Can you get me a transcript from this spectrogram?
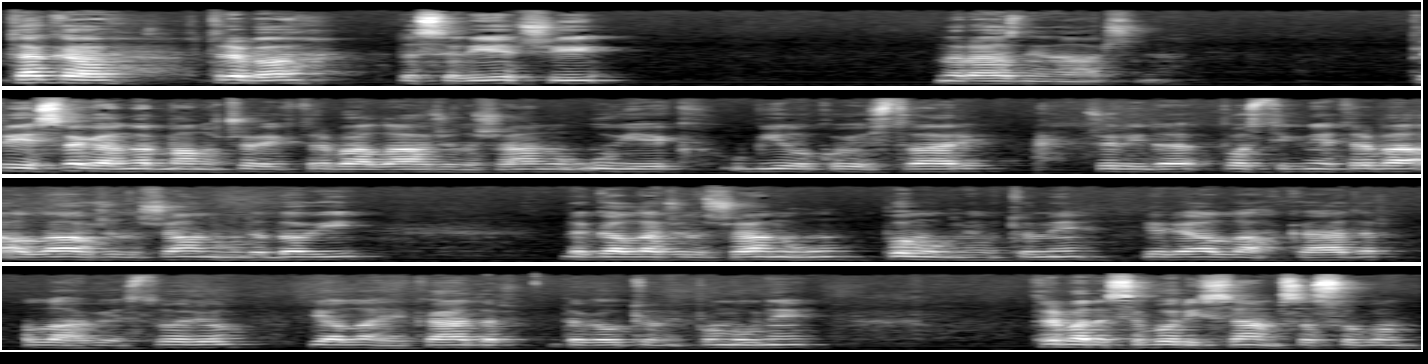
takav treba da se liječi na razne načine. Prije svega, normalno čovjek treba Allah Želešanu uvijek u bilo kojoj stvari želi da postigne, treba Allah Želešanu da dovi, da ga Allah Želešanu pomogne u tome, jer je Allah kadar, Allah ga je stvorio i Allah je kadar da ga u tome pomogne. Treba da se bori sam sa sobom,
